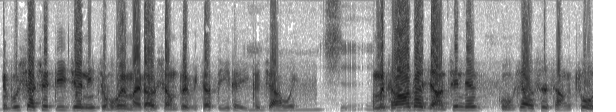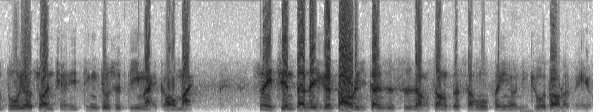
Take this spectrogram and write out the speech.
你不下去低阶，你怎么会买到相对比较低的一个价位？嗯是，我们常常在讲，今天股票市场做多要赚钱，一定就是低买高卖，最简单的一个道理。但是市场上的散户朋友，你做到了没有？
